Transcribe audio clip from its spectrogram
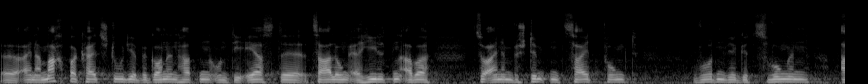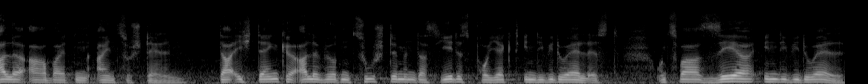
einer Machbarkeitsstudie begonnen hatten und die erste Zahlung erhielten, aber zu einem bestimmten Zeitpunkt wurden wir gezwungen, alle Arbeiten einzustellen. Da ich denke, alle würden zustimmen, dass jedes Projekt individuell ist. Und zwar sehr individuell.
